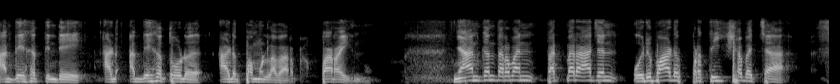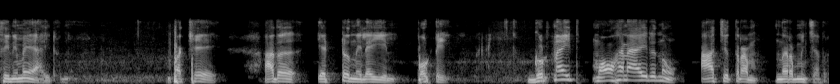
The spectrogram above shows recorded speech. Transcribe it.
അദ്ദേഹത്തിന്റെ അദ്ദേഹത്തോട് അടുപ്പമുള്ളവർ പറയുന്നു. ഞാൻ ഗന്ധർവൻ പത്മരാജൻ ഒരുപാട് പ്രതീക്ഷ വച്ച സിനിമയായിരുന്നു. പക്ഷേ അത് എട്ട് നിലയിൽ പൊട്ടി. ഗുഡ് നൈറ്റ് മോഹനായിരുന്നു ആ ചിത്രം നിർമ്മിച്ചത്.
